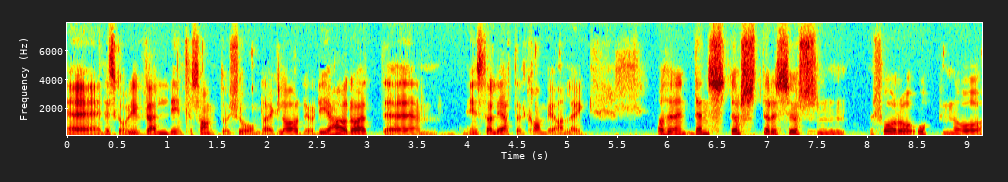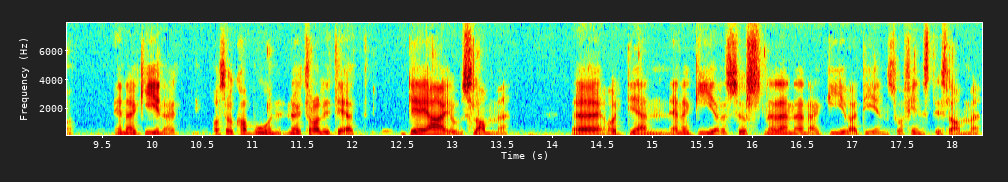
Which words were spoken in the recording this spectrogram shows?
Eh, det skal bli veldig interessant å se om de klarer det. Og de har da et, eh, installert et Kambi-anlegg. Altså, den største ressursen for å oppnå altså karbonnøytralitet, det er jo slammet. Eh, og den energiressursene, den energiverdien som finnes i slammet.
